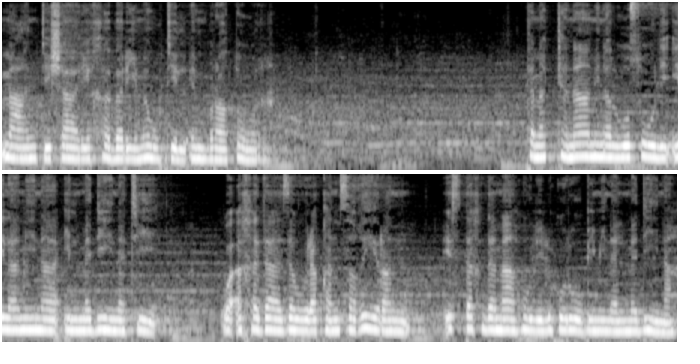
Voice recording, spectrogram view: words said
مع انتشار خبر موت الإمبراطور. تمكنا من الوصول إلى ميناء المدينة وأخذا زورقا صغيرا استخدماه للهروب من المدينة.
